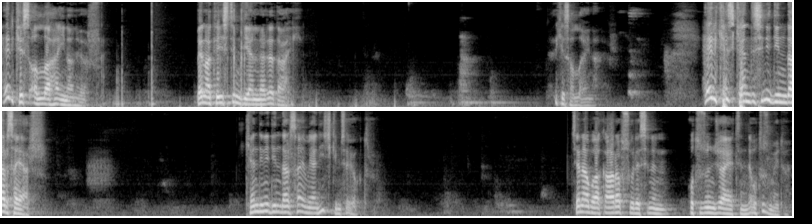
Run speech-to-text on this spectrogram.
Herkes Allah'a inanıyor. Ben ateistim diyenler de dahil. Herkes Allah'a inanıyor. Herkes kendisini dindar sayar. Kendini dindar saymayan hiç kimse yoktur. Cenab-ı Hak Araf suresinin 30. ayetinde 30 muydu?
